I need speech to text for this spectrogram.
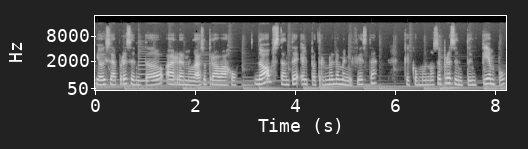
y hoy se ha presentado a reanudar su trabajo. No obstante, el patrono le manifiesta que como no se presentó en tiempo,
